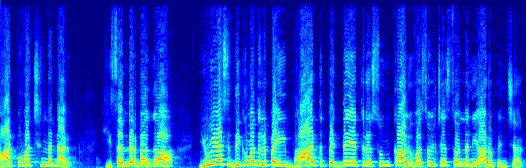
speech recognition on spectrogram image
మార్పు వచ్చిందన్నారు. ఈ సందర్భంగా యుఎస్ దిగుమతులపై భారత్ పెద్ద ఎత్తున సుంకాలు వసూలు చేస్తోందని ఆరోపించారు.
